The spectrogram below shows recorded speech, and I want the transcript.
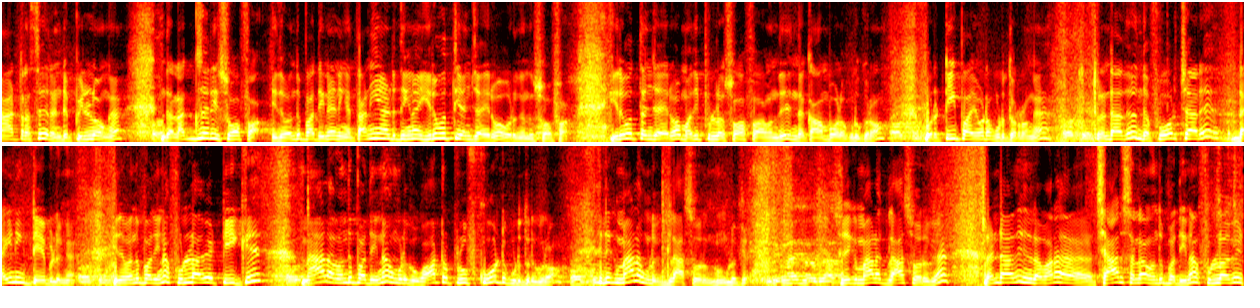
மேட்ரஸு ரெண்டு பில்லோங்க இந்த லக்ஸரி சோஃபா இது வந்து பார்த்தீங்கன்னா நீங்கள் தனியாக எடுத்தீங்கன்னா இருபத்தி அஞ்சாயிரம் ரூபா வருங்க இந்த சோஃபா இருபத்தஞ்சாயிரம் ரூபா மதிப்புள்ள சோஃபா வந்து இந்த காம்போவில் கொடுக்குறோம். ஒரு டீப்பாயோட கொடுத்துட்றோங்க. ரெண்டாவது இந்த ஃபோர் சேரு டைனிங் டேபிளுங்க. இது வந்து பார்த்தீங்கன்னா ஃபுல்லாகவே டீக்கு மேலே வந்து பார்த்தீங்கன்னா உங்களுக்கு வாட்டர் ப்ரூஃப் கோட்டு கொடுத்துருக்குறோம் இதுக்கு மேலே உங்களுக்கு கிளாஸ் வருங்க உங்களுக்கு. இதுக்கு மேலே கிளாஸ் வருங்க. ரெண்டாவது இதில் வர சேர்ஸ் எல்லாம் வந்து பார்த்தீங்கன்னா ஃபுல்லாகவே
